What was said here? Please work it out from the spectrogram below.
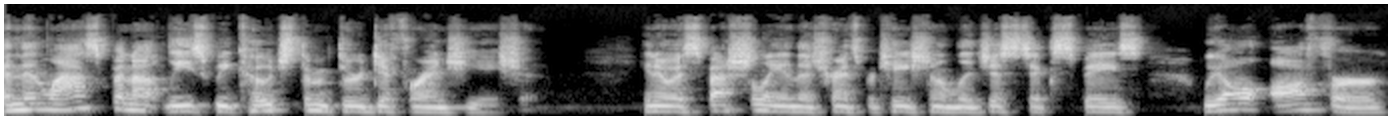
and then last but not least, we coach them through differentiation. You know, especially in the transportation and logistics space, we all offer,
